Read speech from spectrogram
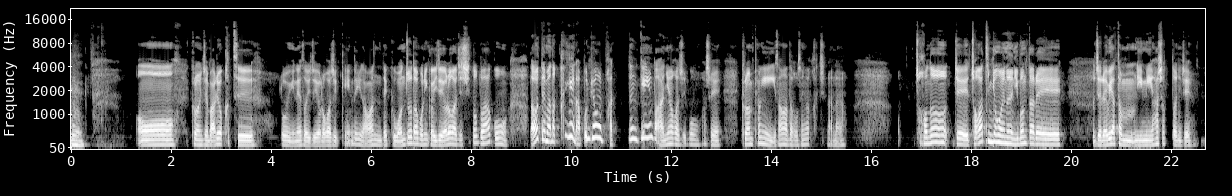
예, 어 그런 이제 마리오 카트로 인해서 이제 여러 가지 게임들이 나왔는데 그 원조다 보니까 이제 여러 가지 시도도 하고 나올 때마다 크게 나쁜 평을 받는 게임도 아니어가지고 사실 그런 평이 이상하다고 생각하진 않아요. 저는 이제 저 같은 경우에는 이번 달에 이제 레비아탐님이 하셨던 이제 바-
